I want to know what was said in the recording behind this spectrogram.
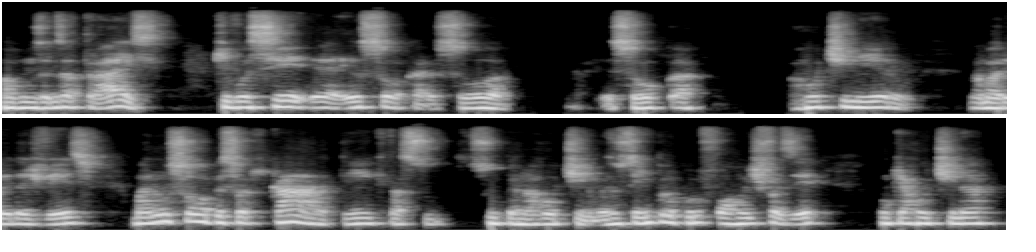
alguns anos atrás, que você... É, eu sou, cara, eu sou, eu sou rotineiro, na maioria das vezes, mas não sou uma pessoa que, cara, tem que estar tá su super na rotina, mas eu sempre procuro formas de fazer com que a rotina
